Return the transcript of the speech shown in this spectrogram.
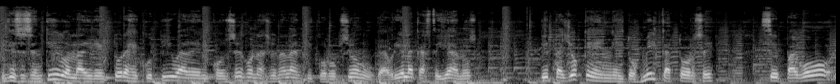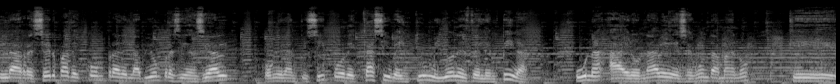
En ese sentido, la directora ejecutiva del Consejo Nacional Anticorrupción, Gabriela Castellanos, detalló que en el 2014 se pagó la reserva de compra del avión presidencial con el anticipo de casi 21 millones de lempiras, una aeronave de segunda mano que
